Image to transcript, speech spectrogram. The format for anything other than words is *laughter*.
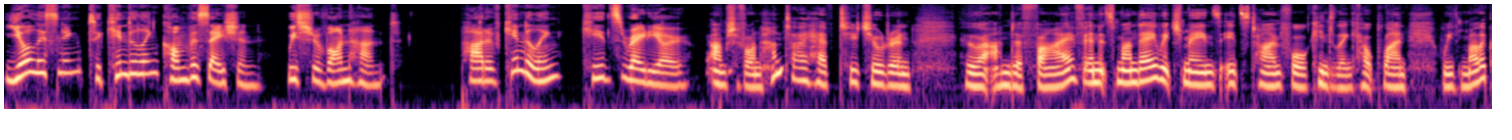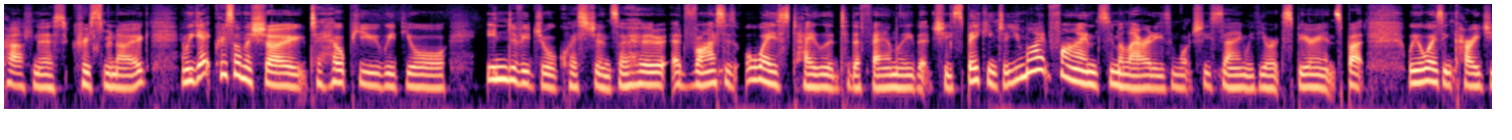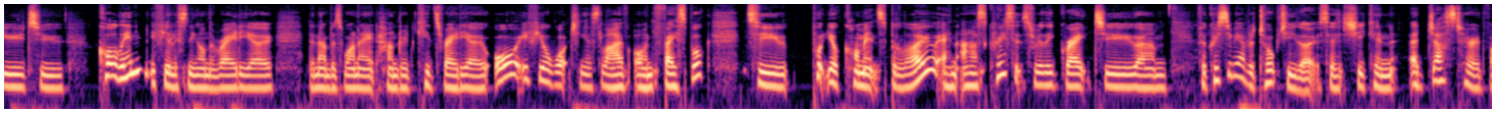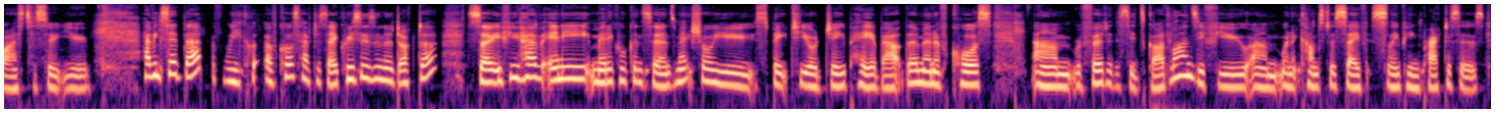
You're listening to Kinderling Conversation with Siobhan Hunt, part of Kinderling Kids Radio. I'm Siobhan Hunt. I have two children who are under five, and it's Monday, which means it's time for Kinderling Helpline with Mothercraft nurse Chris Minogue. And we get Chris on the show to help you with your individual questions. So her advice is always tailored to the family that she's speaking to. You might find similarities in what she's saying with your experience, but we always encourage you to call in if you're listening on the radio. The number's 1 800 Kids Radio, or if you're watching us live on Facebook to put your comments below and ask Chris. It's really great to um, for Chris to be able to talk to you though, so she can adjust her advice to suit you. Having said that, we of course have to say Chris isn't a doctor, so if you have any medical concerns, make sure you speak to your GP about them, and of course um, refer to the SIDS guidelines if you um, when it comes to safe sleeping practices.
